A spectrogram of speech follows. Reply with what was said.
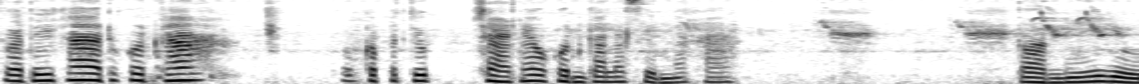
สวัสดีค่ะทุกคนค่ะพบกับประจุบชาแนลคนกาลสินนะคะ ตอนนี้อยู่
